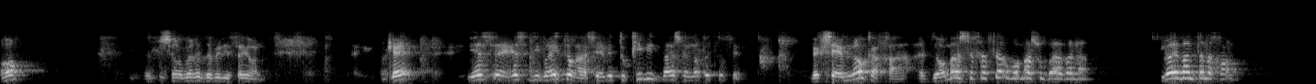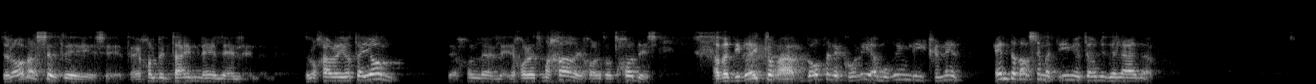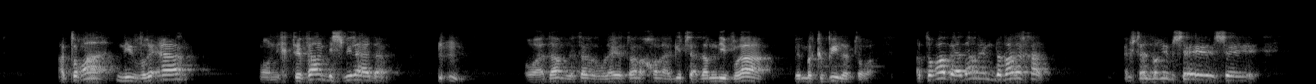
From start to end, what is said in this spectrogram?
או, אפשר אומר את זה בניסיון. כן? יש, יש דברי תורה שהם מתוקים מדבש ונופת צופים. וכשהם לא ככה, אז זה אומר שחסר בו משהו בהבנה. לא הבנת נכון. זה לא אומר שזה, שאתה יכול בינתיים, ל, ל, ל, זה לא חייב להיות היום, זה יכול, יכול להיות מחר, יכול להיות עוד חודש. אבל דברי תורה באופן עקרוני אמורים להיכנס. אין דבר שמתאים יותר מזה לאדם. התורה נבראה, או נכתבה בשביל האדם. או האדם, יותר, אולי יותר נכון להגיד שאדם נברא במקביל לתורה. התורה והאדם הם דבר אחד. הם שני דברים ש, ש,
